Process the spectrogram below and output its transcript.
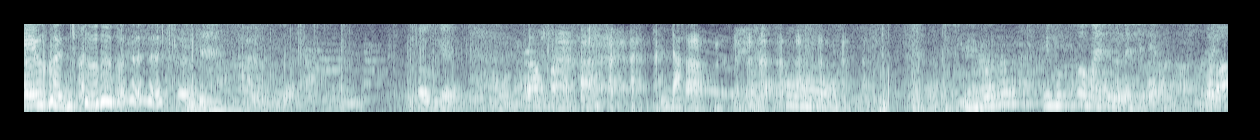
ఏమొద్దు ఓకే దా. ఈ ముక్కు మంచిగా ఉన్నది బాబా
